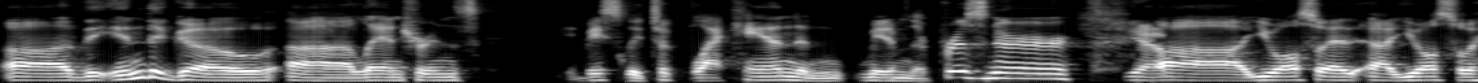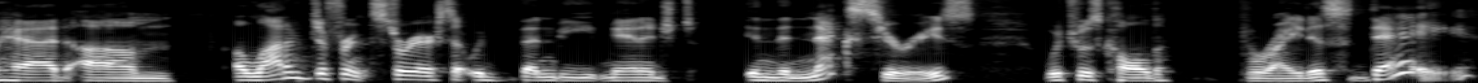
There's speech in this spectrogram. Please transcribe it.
uh, the Indigo uh, lanterns. They basically took Black Hand and made him their prisoner. yeah. Uh, you also had, uh, you also had um, a lot of different story arcs that would then be managed in the next series, which was called Brightest Day.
